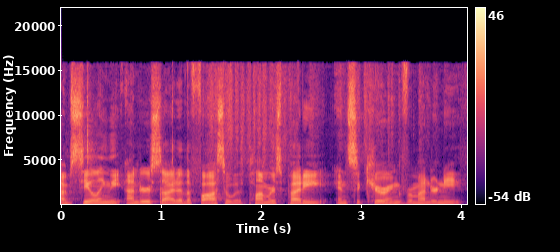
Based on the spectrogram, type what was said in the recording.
I'm sealing the underside of the faucet with plumber's putty and securing from underneath.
